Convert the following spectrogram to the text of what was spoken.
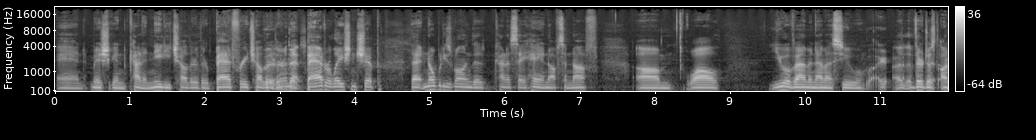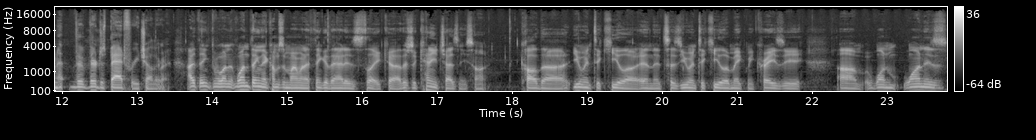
and Michigan kind of need each other. They're bad for each other. They're They're, in that bad relationship that nobody's willing to kind of say, "Hey, enough's enough." Um, while U of M and MSU, uh, they're just un- they're, they're just bad for each other. Right. I think one one thing that comes to mind when I think of that is like uh, there's a Kenny Chesney song called uh, "You and Tequila," and it says "You and Tequila make me crazy." Um, one one is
